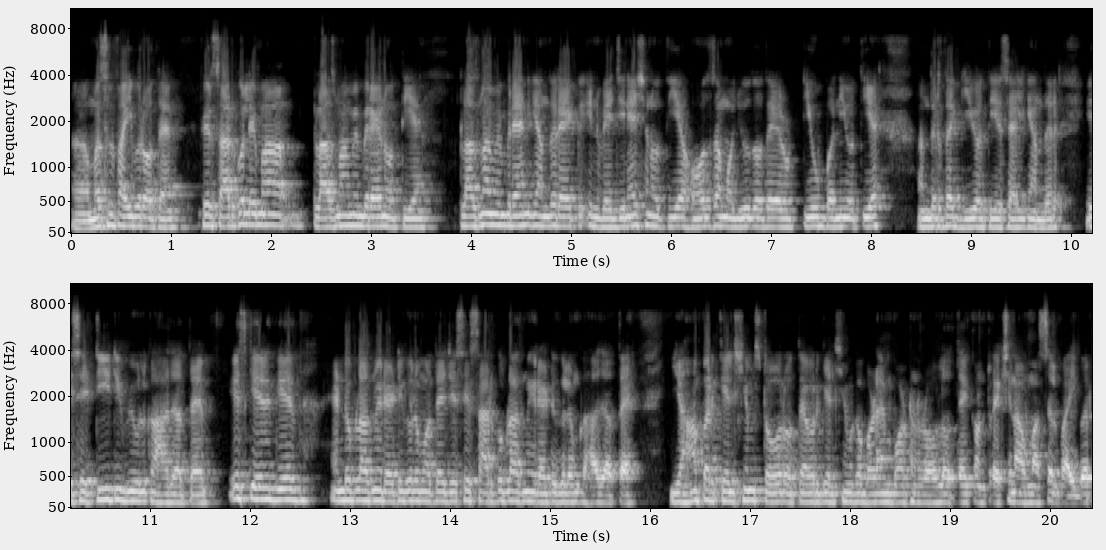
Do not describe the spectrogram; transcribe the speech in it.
मसल फाइबर होता है। फिर सार्कोलेमा प्लाज्मा मेम्ब्रेन होती है। प्लाज्मा मेम्ब्रेन के अंदर एक इन्वेजिनेशन होती है। हॉल सा मौजूद होता है और ट्यूब बनी होती है। अंदर तक गई होती है सेल के अंदर। इसे टी ट्यूब्यूल कहा जाता है। इसके इर्द गिर्द एंडोप्लाज्मिक रेटिकुलम होता है जिसे सार्कोप्लाज्मिक रेटिकुलम कहा जाता है। यहाँ पर कैल्शियम स्टोर होता है और कैल्शियम का बड़ा इंपॉर्टेंट रोल होता है कॉन्ट्रेक्शन ऑफ़ मसल फाइबर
